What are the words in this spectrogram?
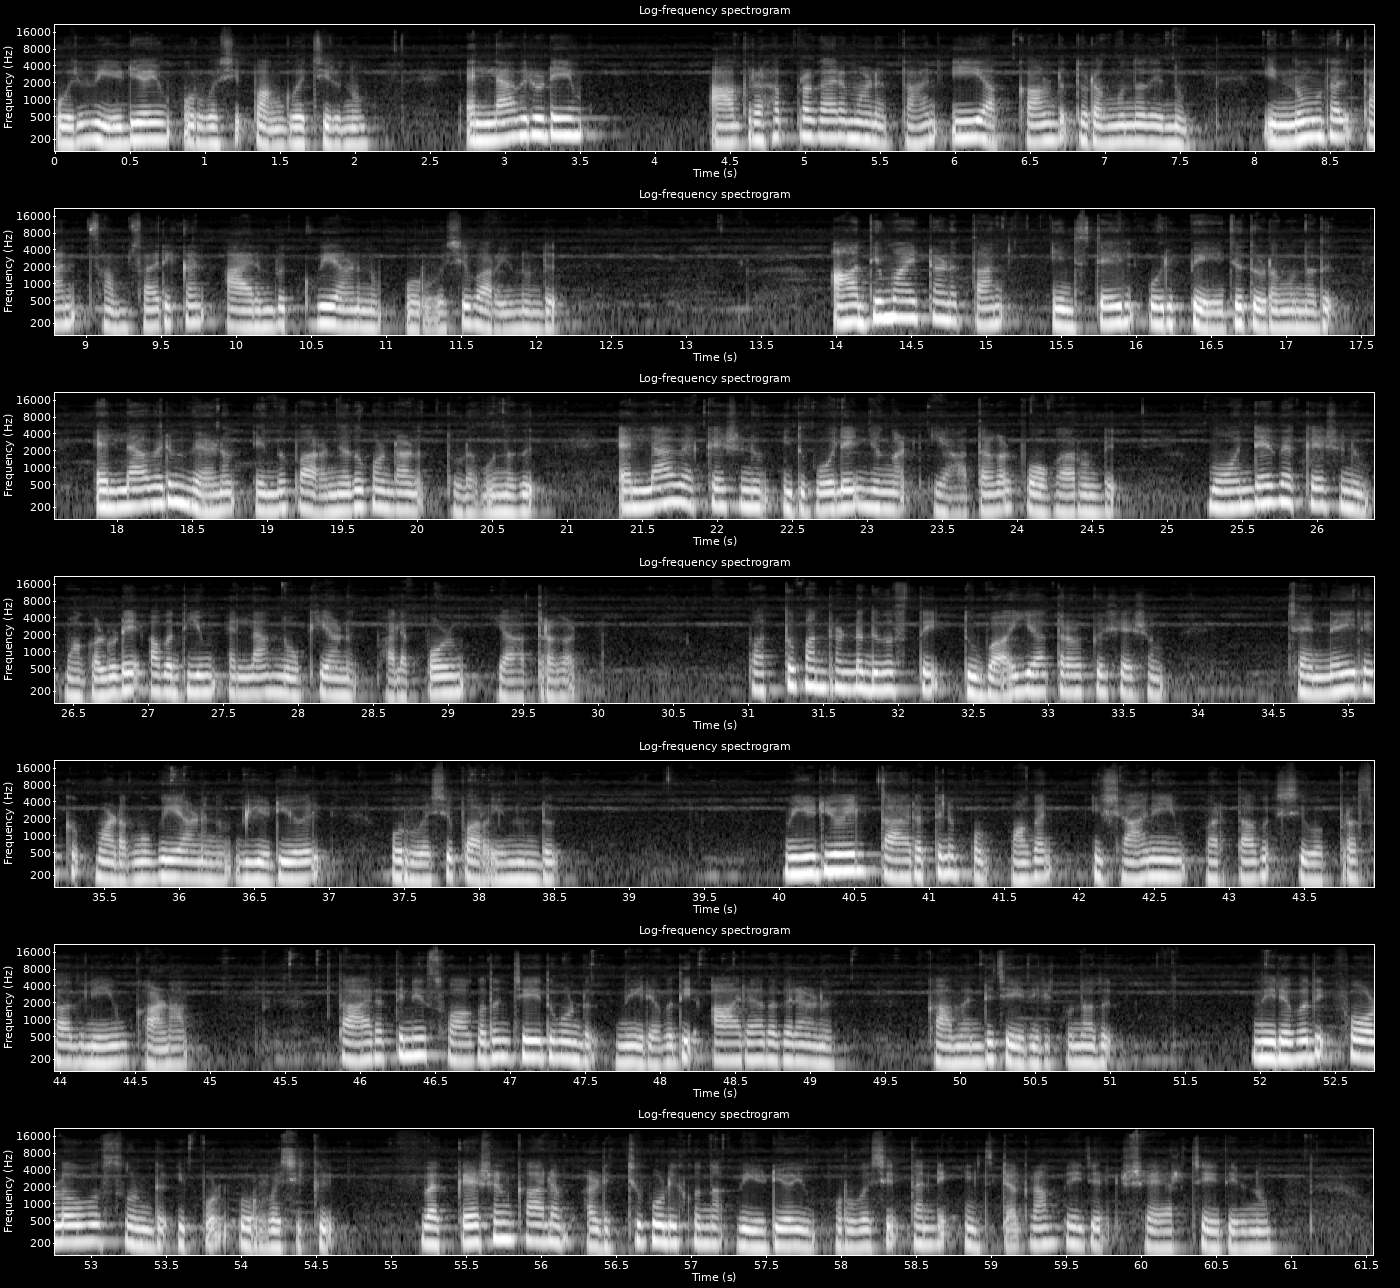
ഒരു വീഡിയോയും ഉർവശി പങ്കുവച്ചിരുന്നു. എല്ലാവരുടെയും ആഗ്രഹപ്രകാരമാണ് താൻ ഈ അക്കൗണ്ട് തുടങ്ങുന്നതെന്നും ഇന്നു മുതൽ താൻ സംസാരിക്കാൻ ആരംഭിക്കുകയാണെന്നും ഉർവശി പറയുന്നുണ്ട്. ആദ്യമായിട്ടാണ് താൻ ഇൻസ്റ്റയിൽ ഒരു പേജ് തുടങ്ങുന്നത്. എല്ലാവരും വേണം എന്ന് പറഞ്ഞതുകൊണ്ടാണ് തുടങ്ങുന്നത്. എല്ലാ വെക്കേഷനും ഇതുപോലെ ഞങ്ങൾ യാത്രകൾ പോകാറുണ്ട്. മോന്റെ വെക്കേഷനും മകളുടെ അവധിയും എല്ലാം നോക്കിയാണ് പലപ്പോഴും യാത്രകൾ. പത്തു പന്ത്രണ്ട് ദിവസത്തെ ദുബായ് യാത്രകൾക്ക് ശേഷം ചെന്നൈയിലേക്ക് മടങ്ങുകയാണെന്നും വീഡിയോയിൽ ഉർവശി പറയുന്നുണ്ട്. വീഡിയോയിൽ താരത്തിനൊപ്പം മകൻ ഇഷാനെയും ഭർത്താവ് ശിവപ്രസാദിനെയും കാണാം. താരത്തിനെ സ്വാഗതം ചെയ്തുകൊണ്ട് നിരവധി ആരാധകരാണ് കമന്റ് ചെയ്തിരിക്കുന്നത്. നിരവധി ഫോളോവേഴ്സ് ഉണ്ട് ഇപ്പോൾ ഉർവശിക്ക്. വെക്കേഷൻ കാലം അടിച്ചുപൊളിക്കുന്ന വീഡിയോയും ഉർവശി തന്റെ ഇൻസ്റ്റാഗ്രാം പേജിൽ ഷെയർ ചെയ്തിരുന്നു.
